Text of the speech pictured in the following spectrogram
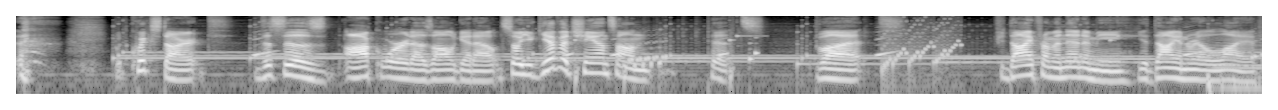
but quick start. This is awkward as all get out. So you give a chance on pits, but if you die from an enemy, you die in real life.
